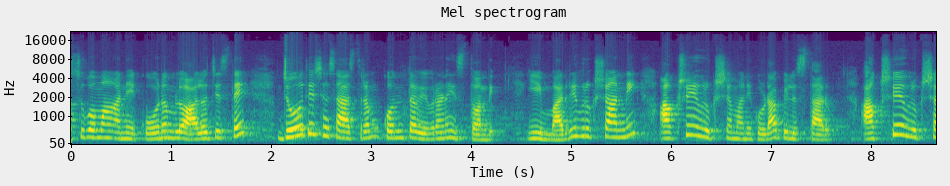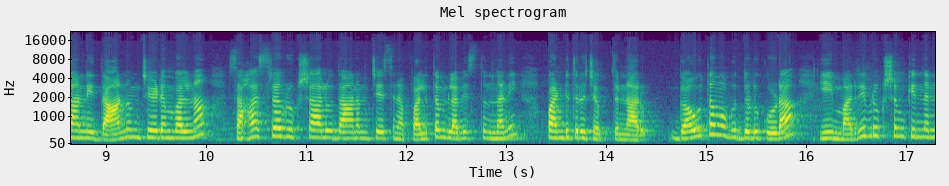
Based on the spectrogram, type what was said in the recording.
అశుభమా అనే కోణంలో ఆలోచిస్తే జ్యోతిష శాస్త్రం కొంత వివరణ ఇస్తోంది. ఈ మర్రి వృక్షాన్ని అక్షయ వృక్షం అని కూడా పిలుస్తారు. అక్షయ వృక్షాన్ని దానం చేయడం వలన సహస్ర వృక్షాలు దానం చేసిన ఫలితం లభిస్తుందని పండితులు చెప్తున్నారు. గౌతమ బుద్ధుడు కూడా ఈ మర్రి వృక్షం కిందనే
